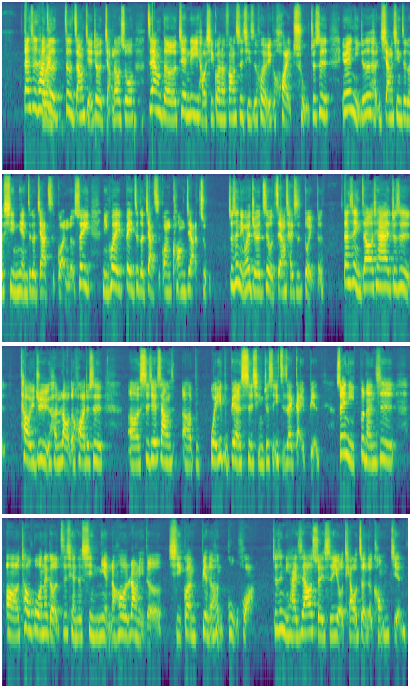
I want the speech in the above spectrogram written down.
但是他这个这个章节就讲到说，这样的建立好习惯的方式，其实会有一个坏处，就是因为你就是很相信这个信念、这个价值观了，所以你会被这个价值观框架住，就是你会觉得只有这样才是对的。但是你知道，现在就是套一句很老的话，就是呃，世界上呃不唯一不变的事情，就是一直在改变，所以你不能是呃透过那个之前的信念，然后让你的习惯变得很固化。就是你还是要随时有调整的空间，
